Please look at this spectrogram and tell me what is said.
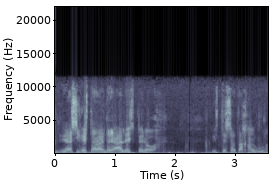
En realidad sí que estarán reales, pero este se ataja alguno.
